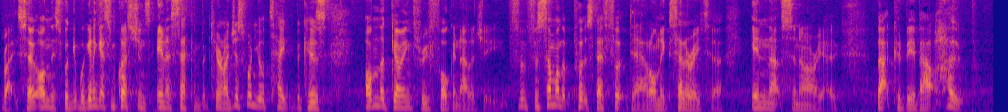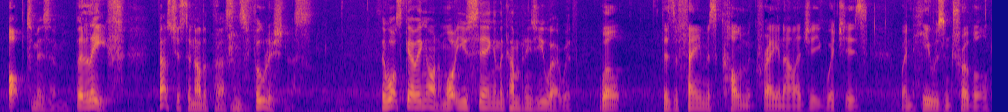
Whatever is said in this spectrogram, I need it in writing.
Right. So on this, we're, we're going to get some questions in a second. But Ciaran, I just want your take because on the going through fog analogy, for, for someone that puts their foot down on the accelerator in that scenario, that could be about hope, optimism, belief. That's just another person's foolishness. So what's going on, and what are you seeing in the companies you work with? Well, there's a famous Colin McRae analogy, which is when he was in trouble,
